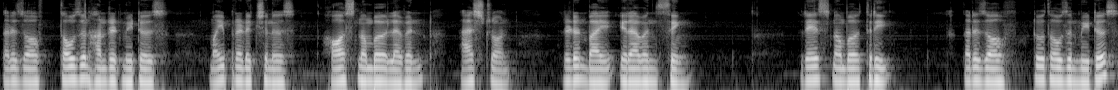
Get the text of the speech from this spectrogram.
that is of 1100 meters. My prediction is horse number 11 Astron ridden by Irvan Singh. Race number 3 that is of 2000 meters.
